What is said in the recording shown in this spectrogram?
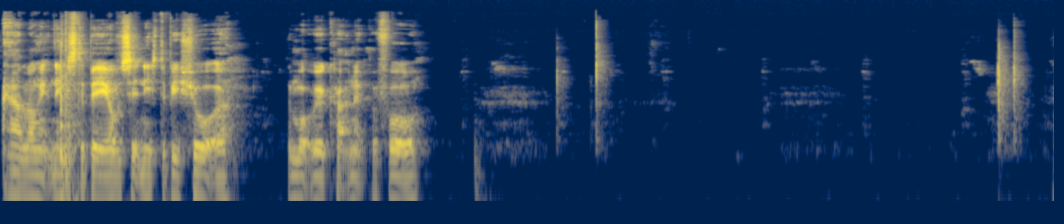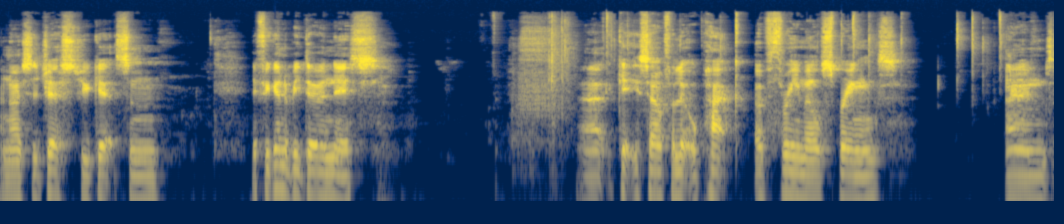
how long it needs to be. Obviously, it needs to be shorter than what we were cutting it before. And I suggest you get some, if you're going to be doing this, uh, get yourself a little pack of 3 mil springs and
